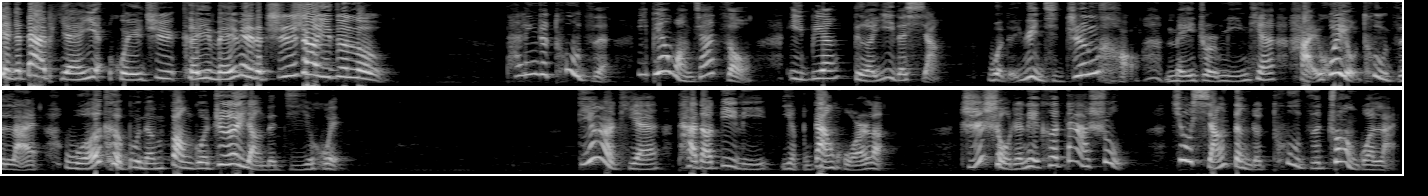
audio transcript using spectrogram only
捡个大便宜，回去可以美美的吃上一顿喽。”他拎着兔子一边往家走，一边得意地想。我的运气真好，没准儿明天还会有兔子来，我可不能放过这样的机会。第二天，他到地里也不干活了，只守着那棵大树，就想等着兔子撞过来。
